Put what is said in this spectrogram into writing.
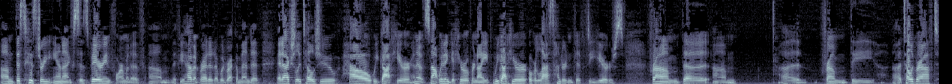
um, this history annex is very informative. Um, if you haven't read it, I would recommend it. It actually tells you how we got here, and it's not we didn't get here overnight. We got here over the last 150 years, from the um, uh, from the uh, telegraphed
